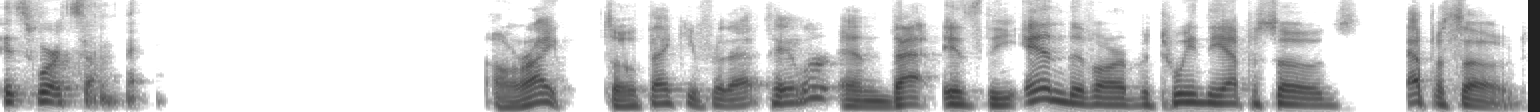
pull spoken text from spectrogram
It's worth something. All right. So thank you for that taylor. And that is the end of our between the episodes episode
